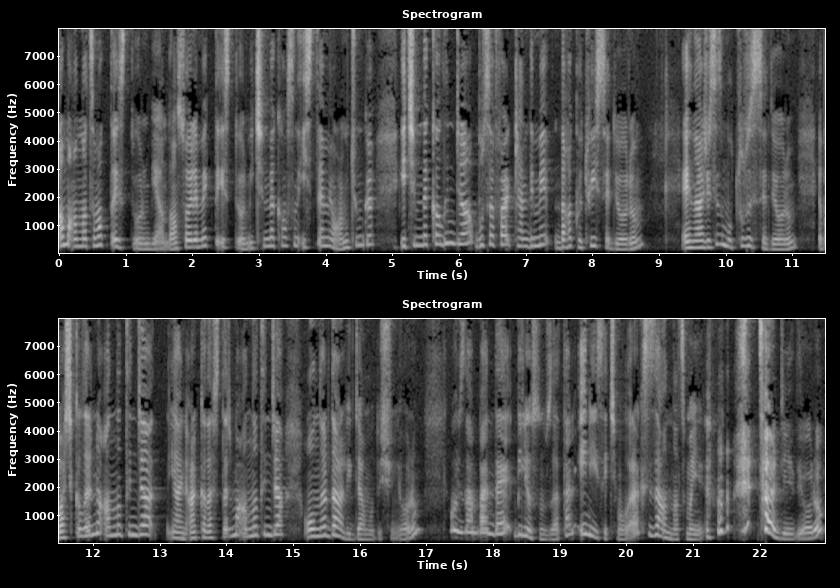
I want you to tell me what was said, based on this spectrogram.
Ama anlatmak da istiyorum bir yandan. Söylemek de istiyorum. İçimde kalsın istemiyorum. Çünkü içimde kalınca bu sefer kendimi daha kötü hissediyorum enerjisiz, mutsuz hissediyorum. E başkalarını anlatınca yani arkadaşlarıma anlatınca onları darlayacağımı düşünüyorum. O yüzden ben de biliyorsunuz zaten en iyi seçim olarak size anlatmayı tercih ediyorum.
